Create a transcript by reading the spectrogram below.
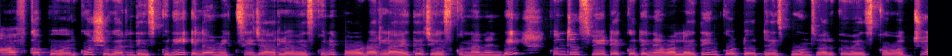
హాఫ్ కప్ వరకు షుగర్ని తీసుకుని ఇలా మిక్సీ జార్లో వేసుకుని పౌడర్లా అయితే చేసుకున్నానండి. కొంచెం స్వీట్ ఎక్కువ తినే వాళ్ళైతే ఇంకో టూ త్రీ స్పూన్స్ వరకు వేసుకోవచ్చు.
